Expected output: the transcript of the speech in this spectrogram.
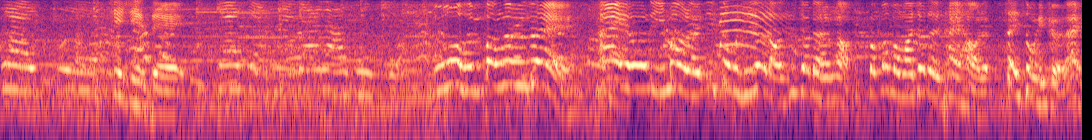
谢谢。谢谢谁？谢谢麦当劳叔叔。哦，很棒，对不对？太有礼貌了，一定是我们学校老师教的很好，爸爸妈妈教的也太好了。再送一个，来，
